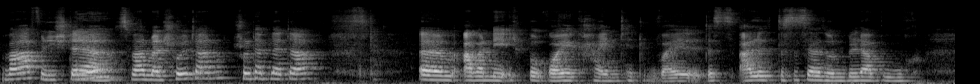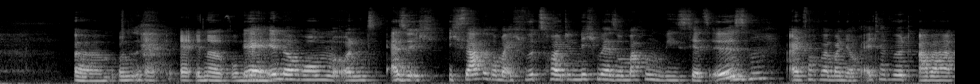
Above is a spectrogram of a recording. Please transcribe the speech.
war für die Stelle. Ja. Das waren meine Schultern, Schulterblätter. Ähm, aber nee, ich bereue kein Tattoo, weil das alles, das ist ja so ein Bilderbuch ähm, und Erinnerungen. Erinnerungen und also ich, ich sage auch immer, ich würde es heute nicht mehr so machen, wie es jetzt ist. Mhm. Einfach weil man ja auch älter wird. Aber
